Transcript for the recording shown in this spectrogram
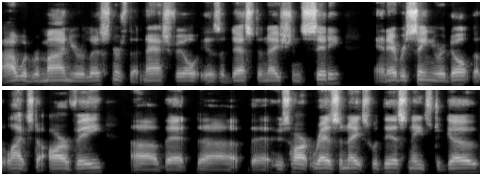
I would remind your listeners that Nashville is a destination city and every senior adult that likes to RV, uh, that, uh, that whose heart resonates with this needs to go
